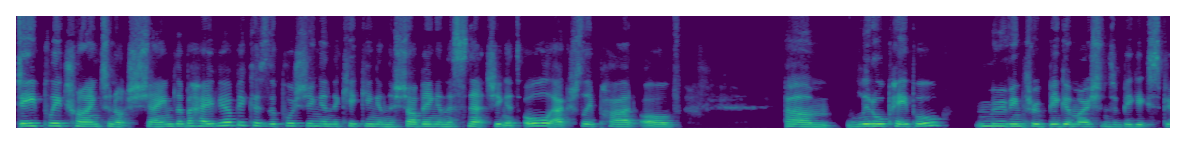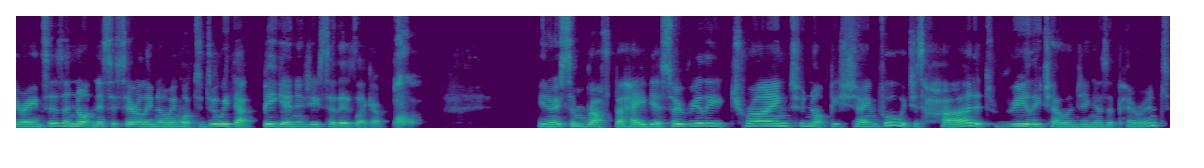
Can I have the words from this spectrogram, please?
deeply trying to not shame the behavior because the pushing and the kicking and the shoving and the snatching, it's all actually part of um little people moving through big emotions and big experiences and not necessarily knowing what to do with that big energy so there's like a you know some rough behavior. So really trying to not be shameful which is hard. It's really challenging as a parent.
